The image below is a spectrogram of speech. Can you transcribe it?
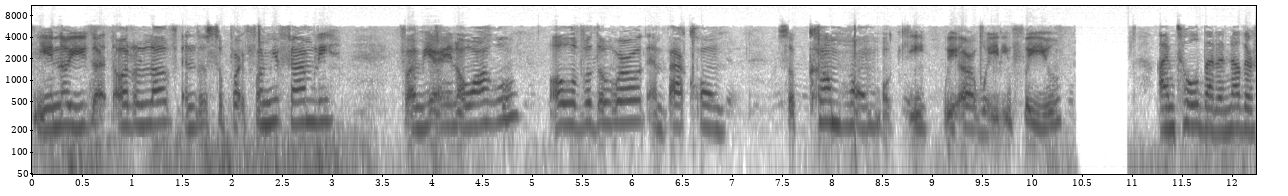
you know, you got all the love and the support from your family from here in Oahu, all over the world, and back home. So come home, Moki. We are waiting for you. I'm told that another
